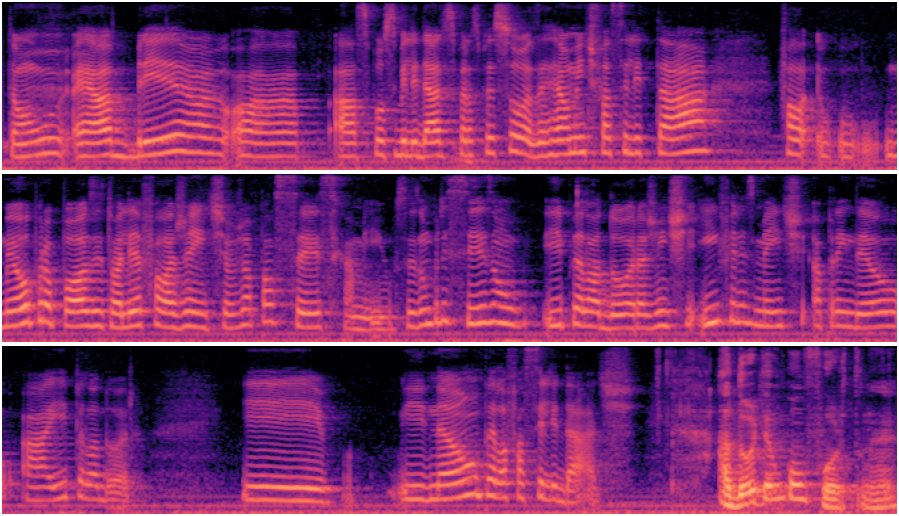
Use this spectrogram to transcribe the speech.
Então é abrir a, a, as possibilidades para as pessoas, é realmente facilitar o meu propósito ali é falar, gente, eu já passei esse caminho. Vocês não precisam ir pela dor. A gente, infelizmente, aprendeu a ir pela dor. E, e não pela facilidade. A dor tem um conforto, né?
